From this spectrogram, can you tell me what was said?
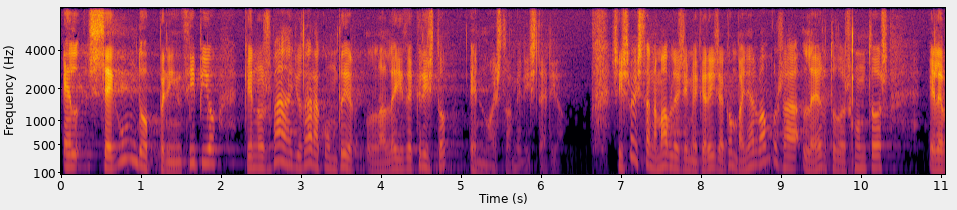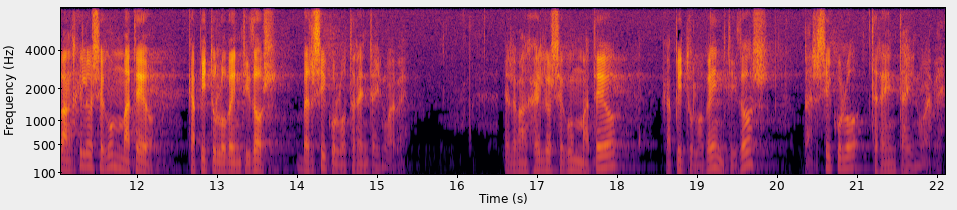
el segundo principio que nos va a ayudar a cumplir la ley de Cristo en nuestro ministerio. Si sois tan amables y me queréis acompañar, vamos a leer todos juntos el Evangelio según Mateo, capítulo 22, versículo 39. El Evangelio según Mateo, capítulo 22, versículo 39.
